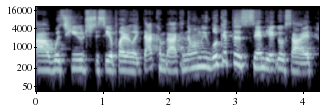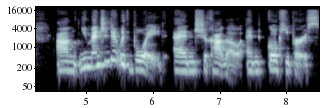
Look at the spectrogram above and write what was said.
uh, was huge to see a player like that come back. And then when we look at the San Diego side, um, you mentioned it with Boyd and Chicago and goalkeepers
